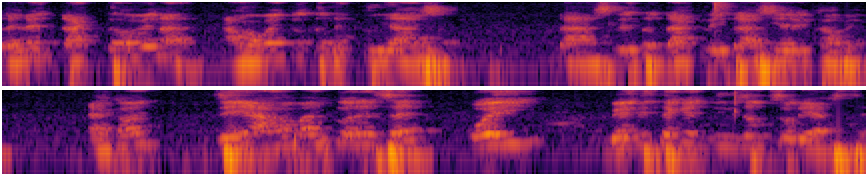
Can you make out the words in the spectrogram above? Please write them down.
তাহলে ডাকতে হবে না আহ্বান করতে তুমি আসো। তা আসলে তো ডাকলেই তো আসিয়ারে খাবে। এখন যে আহ্বান করেছে ওই বেদি থেকে দুইজন চলে আসছে।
